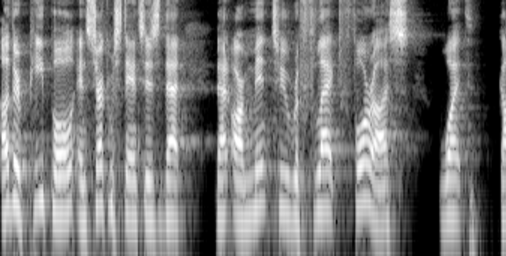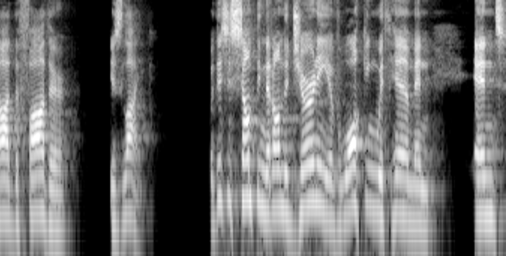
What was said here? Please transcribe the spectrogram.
other people and circumstances that, that are meant to reflect for us what God the Father is like. But this is something that on the journey of walking with Him and, and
